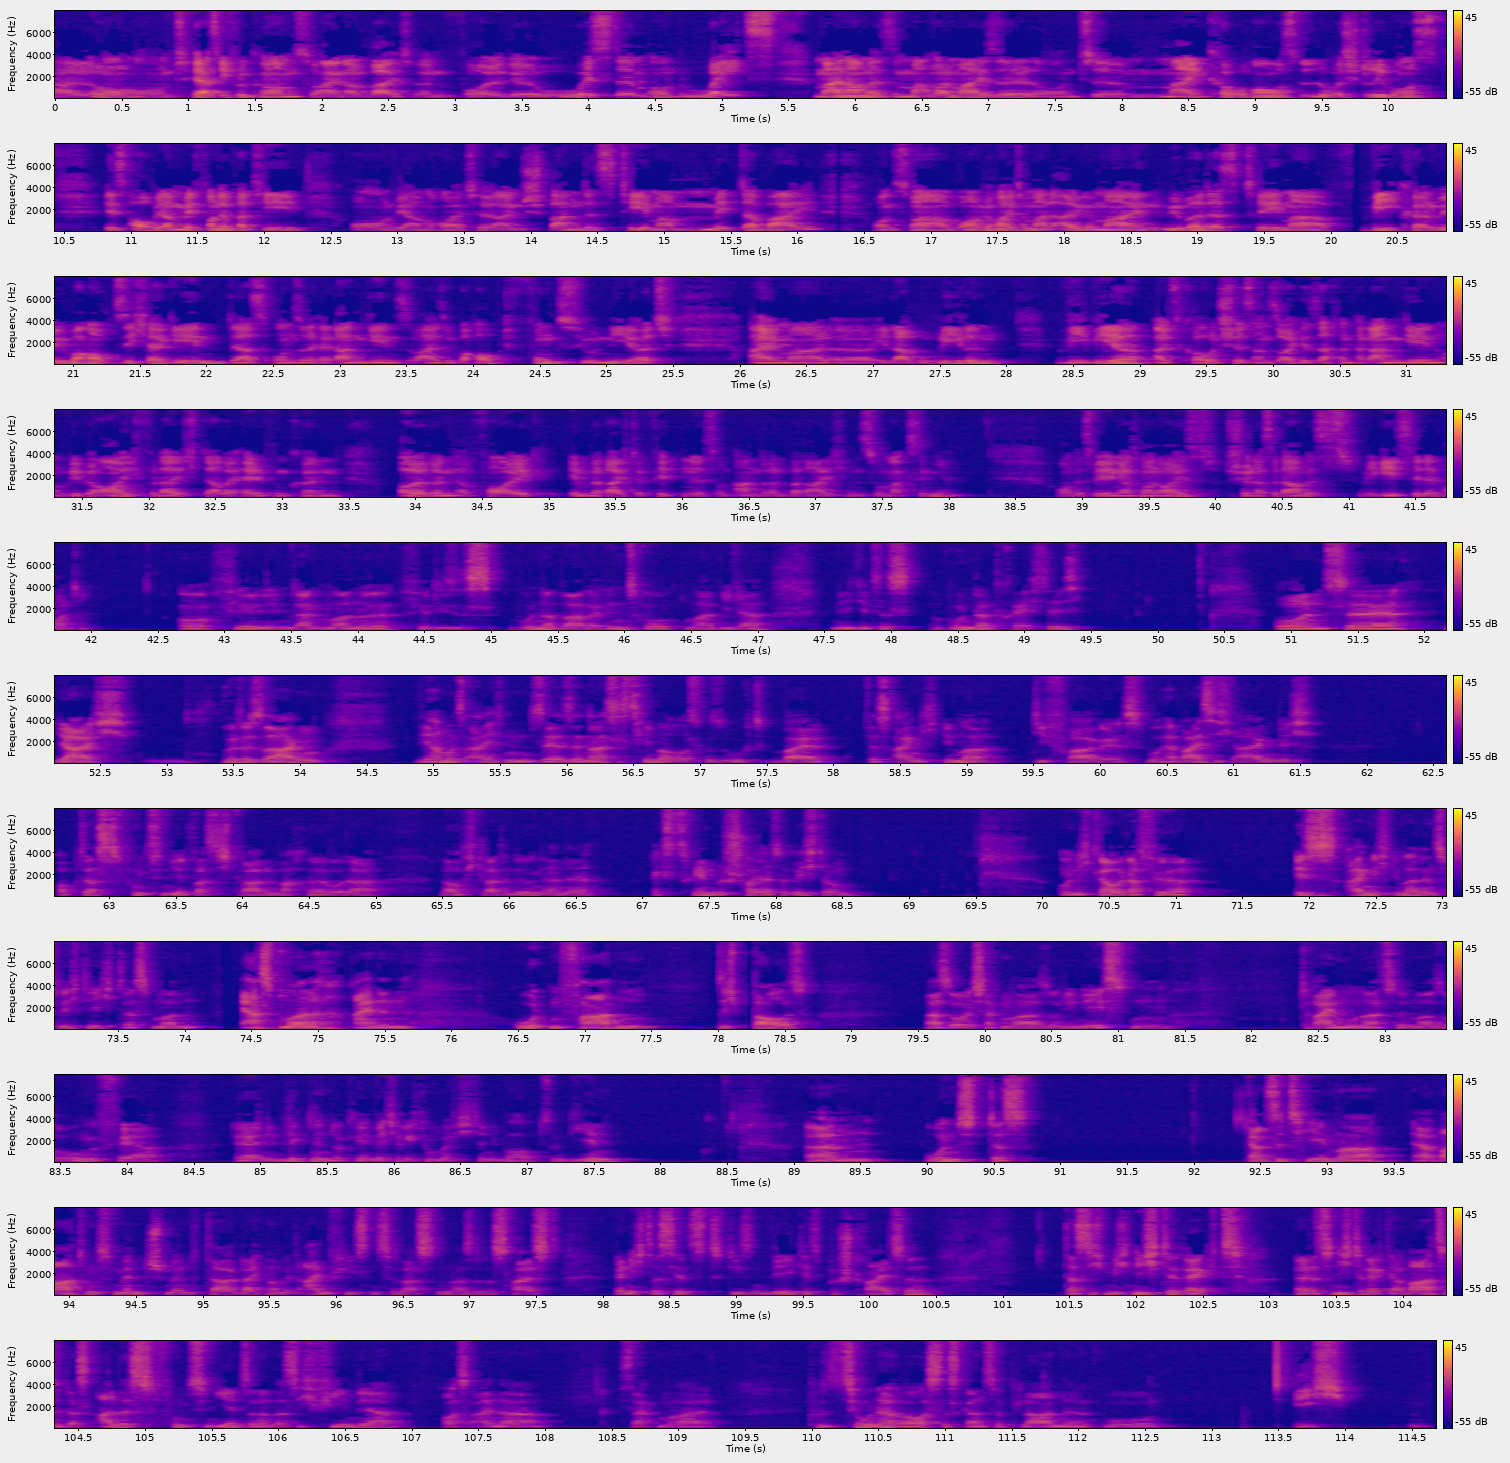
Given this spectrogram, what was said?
Hallo und herzlich willkommen zu einer weiteren Folge Wisdom und Weights. Mein Name ist Manuel Meisel und äh, mein Co-Host Louis Strebos ist auch wieder mit von der Partie und wir haben heute ein spannendes Thema mit dabei. Und zwar wollen wir heute mal allgemein über das Thema, wie können wir überhaupt sicher gehen, dass unsere Herangehensweise überhaupt funktioniert, einmal äh, elaborieren wie wir als Coaches an solche Sachen herangehen und wie wir euch vielleicht dabei helfen können, euren Erfolg im Bereich der Fitness und anderen Bereichen zu maximieren. Und deswegen erstmal Neues, schön, dass du da bist. Wie geht's dir denn heute? Oh, vielen lieben Dank, Manuel, für dieses wunderbare Intro mal wieder. Mir geht es wunderprächtig. Und äh, ja, ich würde sagen, wir haben uns eigentlich ein sehr, sehr nices Thema rausgesucht, weil das eigentlich immer die Frage ist, woher weiß ich eigentlich, ob das funktioniert, was ich gerade mache, oder laufe ich gerade in irgendeine extrem bescheuerte Richtung. Und ich glaube, dafür ist es eigentlich immer ganz wichtig, dass man erstmal einen roten Faden sich baut. Also ich sag mal so die nächsten drei Monate mal so ungefähr in den Blick nimmt, okay, in welche Richtung möchte ich denn überhaupt so gehen? Ähm, und das ganze Thema Erwartungsmanagement da gleich mal mit einfließen zu lassen. Also das heißt, wenn ich das jetzt, diesen Weg jetzt bestreite, dass ich mich nicht direkt, äh, dass ich nicht direkt erwarte, dass alles funktioniert, sondern dass ich vielmehr aus einer, ich sag mal, Position heraus das Ganze plane, wo ich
